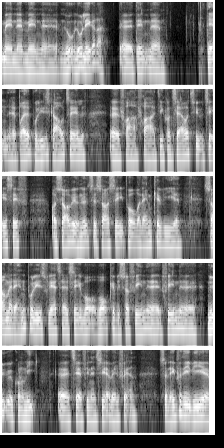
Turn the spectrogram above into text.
Men, øh, men øh, nu, nu ligger der øh, den, den brede politiske aftale fra, fra de konservative til SF, og så er vi jo nødt til så at se på, hvordan kan vi som et andet politisk flertal se, hvor, hvor kan vi så finde, finde ny økonomi til at finansiere velfærden. Så det er ikke fordi, vi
